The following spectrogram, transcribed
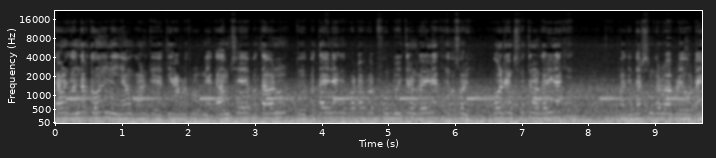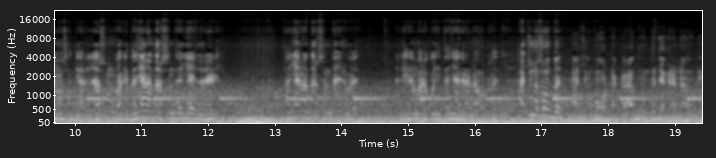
કારણ કે અંદર તો હું નહીં જાઉં કારણ કે અત્યારે આપણે થોડુંક મેં કામ છે પતાવવાનું તો એ પતાવી નાખી ફટાફટ ફૂડ વિતરણ કરી નાખી. સોરી કોલ્ડ ડ્રિંક્સ વિતરણ કરી નાખી. બાકી દર્શન કરવા આપણે એવો ટાઈમ હશે ત્યારે જાશું. બાકી ધજાના દર્શન થઈ જાય એટલે રેડી ધજાના દર્શન થાય ને ભાઈ એટલે અમારે કોઈ ધજાગરા ના ઉઠવા સાચું ને સુમિતભાઈ સાચું સો ટકા આબરૂ ધજાગરા ના ઉઠે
